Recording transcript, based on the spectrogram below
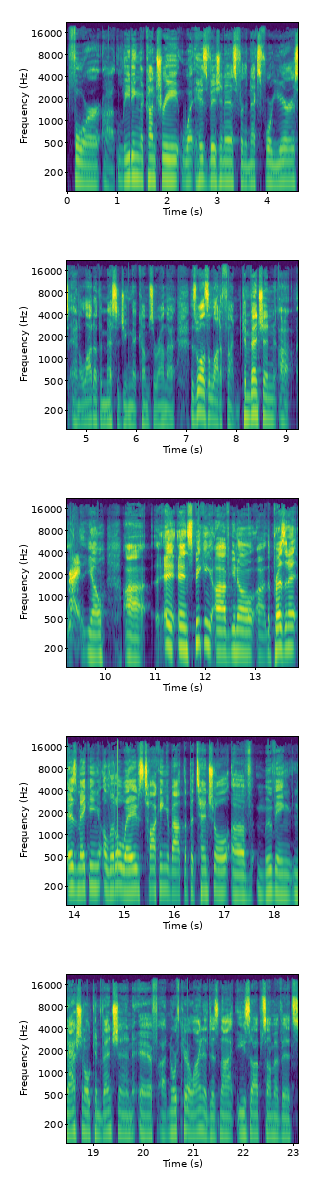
for uh, leading the country, what his vision is for the next four years, and a lot of the messaging that comes around that, as well as a lot of fun. Convention, uh, right? You know and speaking of, you know, uh, the president is making a little waves talking about the potential of moving national convention if uh, North Carolina does not ease up some of its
